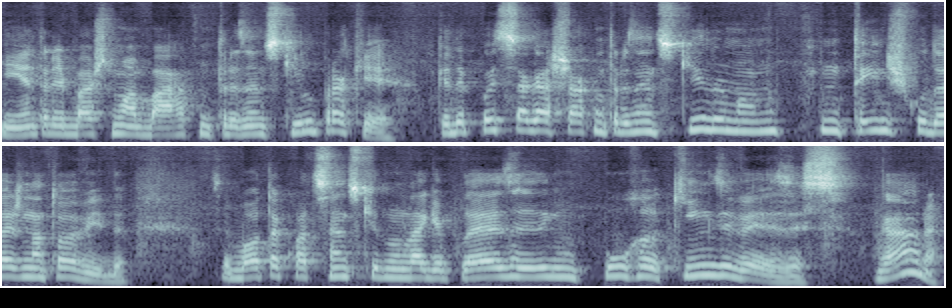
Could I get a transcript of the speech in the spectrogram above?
e entra debaixo de uma barra com 300 quilos para quê? Porque depois de se agachar com 300 quilos, irmão, não, tem dificuldade na tua vida. Você bota 400 quilos no leg press e empurra 15 vezes. Cara,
